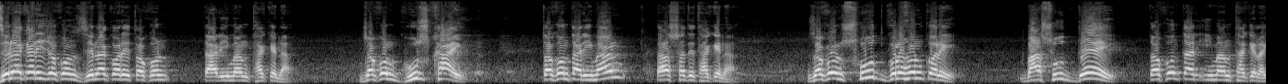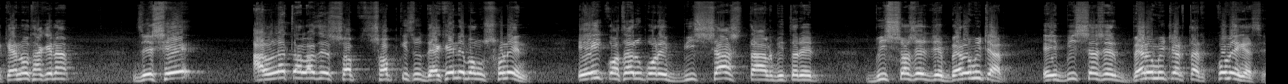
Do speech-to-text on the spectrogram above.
জেনাকারী যখন জেনা করে, তখন তার ইমান থাকে না। যখন ঘুষ খায়, তখন তার ইমান তার সাথে থাকে না। যখন সুদ গ্রহণ করে বা সুদ দেয়, তখন তার ইমান থাকে না। কেন থাকে না? যে সে আল্লাহ তালা যে সব সব কিছু দেখেন এবং শোনেন, এই কথার উপরে বিশ্বাস তার ভিতরে, বিশ্বাসের যে ব্যারোমিটার, এই বিশ্বাসের ব্যারোমিটার তার কমে গেছে।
